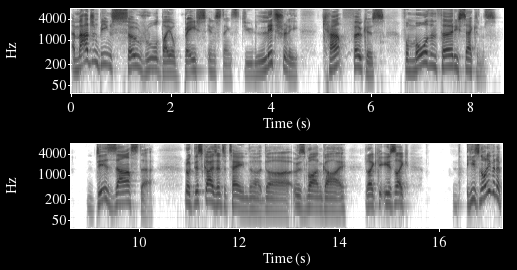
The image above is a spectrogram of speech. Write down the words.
Imagine being so ruled by your base instincts that you literally can't focus for more than 30 seconds. Disaster. Look, this guy's entertained, the the Usman guy. Like he's like he's not even a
